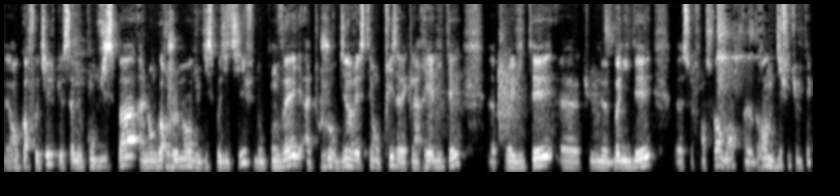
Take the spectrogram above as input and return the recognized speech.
Euh, encore faut-il que ça ne conduise pas à l'engorgement du dispositif. Donc on veille à toujours bien rester en prise avec la réalité euh, pour éviter euh, qu'une bonne idée se transforme en grande difficulté.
